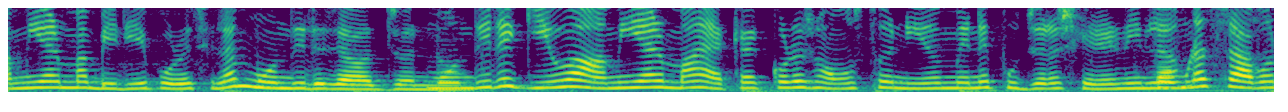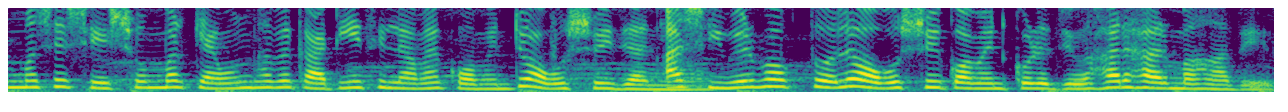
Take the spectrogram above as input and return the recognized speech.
আমি আর মা বেরিয়ে পড়েছিলাম মন্দিরে যাওয়ার জন্য। মন্দিরে গিয়েও আমি আর মা এক এক করে সমস্ত নিয়ম মেনে পুজোটা সেরে নিলাম। আমরা শ্রাবণ মাসের শেষ সোমবার কেমন ভাবে কাটিয়েছিলাম আমায় কমেন্টে অবশ্যই জানি আর শিবের ভক্ত হলে অবশ্যই কমেন্ট করে যেও। হর হর মহাদেব।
